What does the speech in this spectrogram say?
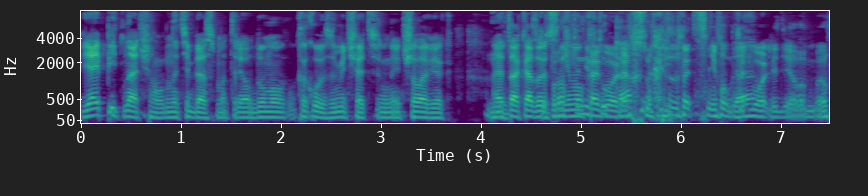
Я и пить начал, на тебя смотрел, думал, какой замечательный человек. Ну, а это, оказывается, ты не в алкоголе. Оказывается, не в Да. алкоголе дело было.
